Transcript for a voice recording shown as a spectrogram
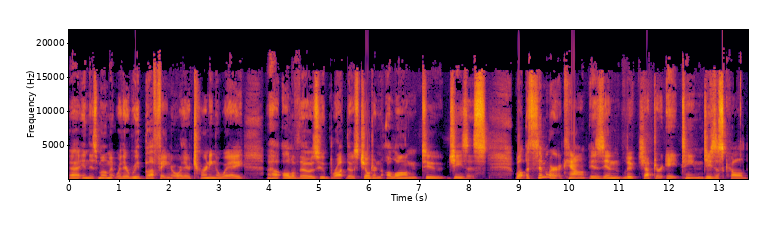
uh, in this moment where they're rebuffing or they're turning away uh, all of those who brought those children along to Jesus? Well, a similar account is in Luke chapter 18. Jesus called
